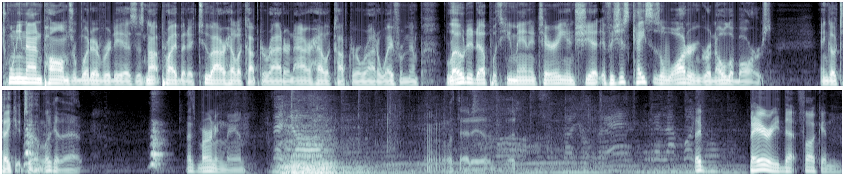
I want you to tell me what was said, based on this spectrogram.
29 palms or whatever it is is not probably but a two hour helicopter ride or an hour helicopter ride away from them loaded up with humanitarian shit if it's just cases of water and granola bars and go take it to them Look at that. That's Burning Man. I don't know what that is, but they buried that fucking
